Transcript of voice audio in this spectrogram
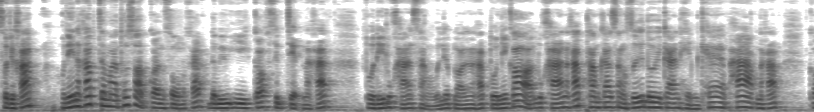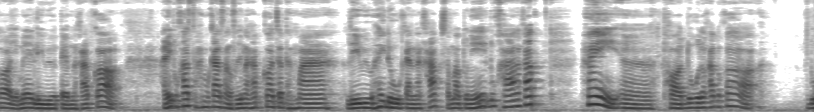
สวัสดีครับ วันนี้นะครับจะมาทดสอบก่อนส่งนะครับ WE GOG 17 นะครับ ตัวนี้ลูกค้าสั่งไว้เรียบร้อยนะครับ ตัวนี้ก็ลูกค้านะครับทำการสั่งซื้อโดยการเห็นแค่ภาพนะครับ ก็ยังไม่ได้รีวิวเต็มนะครับ ก็อันนี้ลูกค้าทำการสั่งซื้อนะครับ ก็จะทำมารีวิวให้ดูกันนะครับสำหรับตัวนี้ลูกค้านะครับ ให้เอ่อถอดดูแล้วครับ แล้วก็ดู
